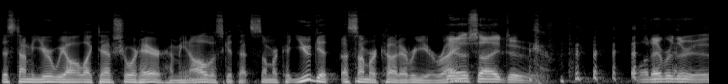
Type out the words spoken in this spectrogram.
this time of year we all like to have short hair i mean all of us get that summer cut you get a summer cut every year right yes i do whatever there is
